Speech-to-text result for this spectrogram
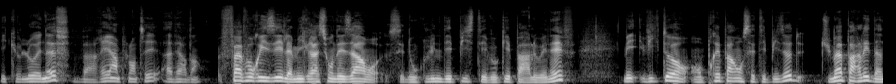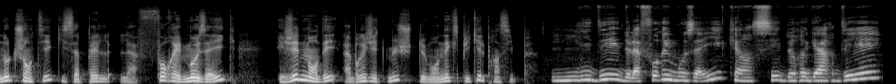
et que l'ONF va réimplanter à Verdun. Favoriser la migration des arbres, c'est donc l'une des pistes évoquées par l'ONF. Mais Victor, en préparant cet épisode, tu m'as parlé d'un autre chantier qui s'appelle la forêt mosaïque, et j'ai demandé à Brigitte Muche de m'en expliquer le principe. L'idée de la forêt mosaïque, hein, c'est de regarder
